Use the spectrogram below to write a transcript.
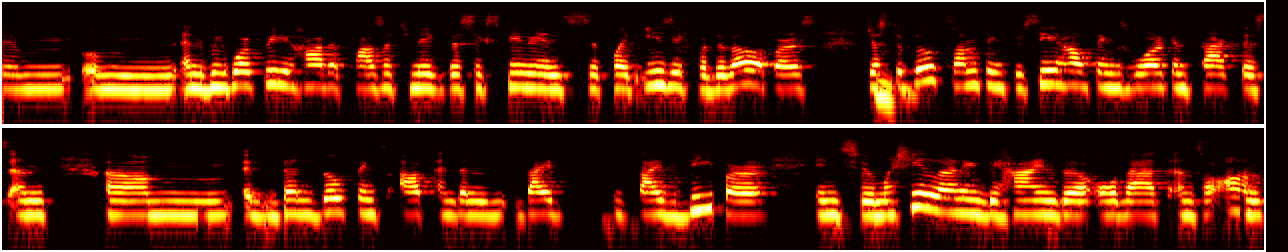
um, um, and we work really hard at Rasa to make this experience quite easy for developers, just mm-hmm. to build something to see how things work in practice, and, um, and then build things up, and then dive dive deeper into machine learning behind uh, all that and so on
